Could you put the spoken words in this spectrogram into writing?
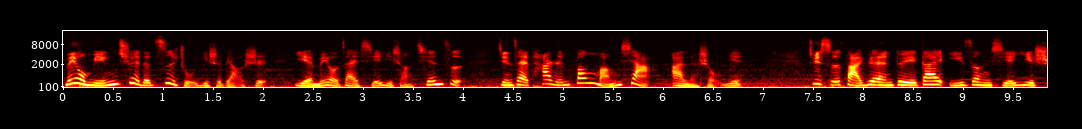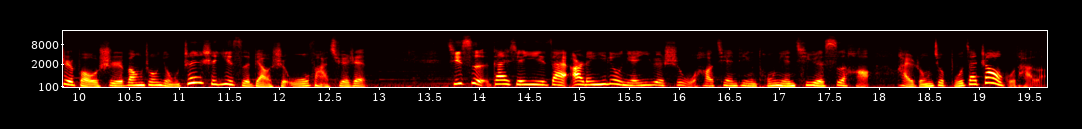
没有明确的自主意识表示，也没有在协议上签字，仅在他人帮忙下按了手印。据此，法院对该遗赠协议是否是汪忠勇真实意思表示无法确认。其次，该协议在二零一六年一月十五号签订，同年七月四号，海荣就不再照顾他了。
